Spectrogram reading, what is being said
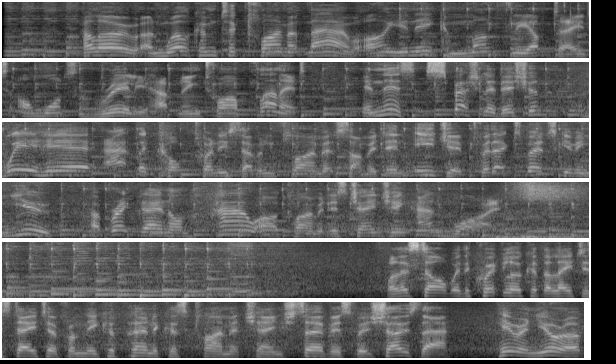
Hello and welcome to Climate Now, our unique monthly update on what's really happening to our planet. In this special edition, we're here at the COP27 Climate Summit in Egypt with experts giving you a breakdown on how our climate is changing and why. Well, let's start with a quick look at the latest data from the Copernicus Climate Change Service, which shows that here in Europe,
